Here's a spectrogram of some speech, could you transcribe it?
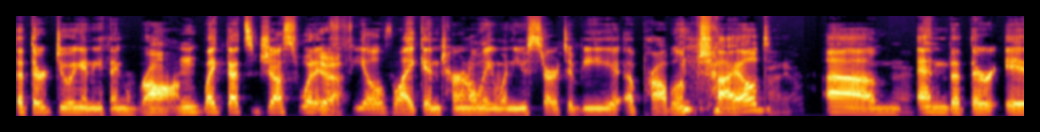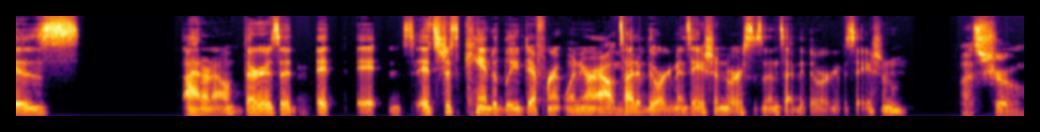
that they're doing anything wrong. Like that's just what yeah. it feels like internally when you start to be a problem child. Um, and that there is, I don't know, there is a, it, it it's, it's just candidly different when you're outside mm. of the organization versus inside of the organization. That's true.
